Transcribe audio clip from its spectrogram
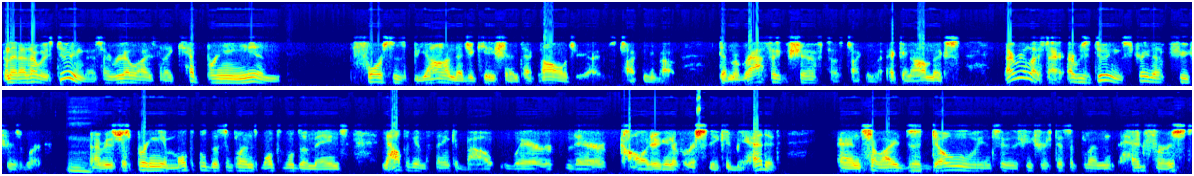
And then as I was doing this, I realized that I kept bringing in forces beyond education and technology. I was talking about demographic shift. I was talking about economics. I realized I, I was doing straight up futures work. Mm. I was just bringing in multiple disciplines, multiple domains, and helping them think about where their college or university could be headed. And so I just dove into the futures discipline head first,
